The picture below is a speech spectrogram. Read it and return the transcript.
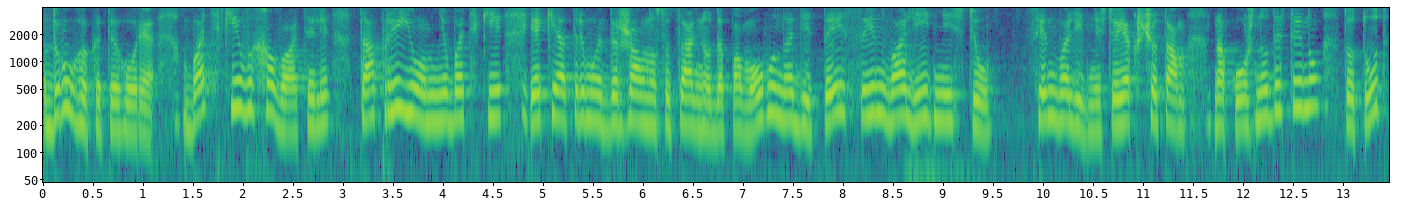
Друга категорія батьки-вихователі та прийомні батьки, які отримують державну соціальну допомогу на дітей з інвалідністю. З інвалідністю. Якщо там на кожну дитину, то тут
